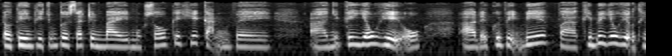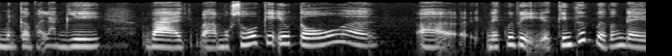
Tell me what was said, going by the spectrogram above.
đầu tiên thì chúng tôi sẽ trình bày một số cái khía cạnh về uh, những cái dấu hiệu uh, để quý vị biết và khi biết dấu hiệu thì mình cần phải làm gì và uh, một số cái yếu tố uh, Ờ, để quý vị kiến thức về vấn đề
